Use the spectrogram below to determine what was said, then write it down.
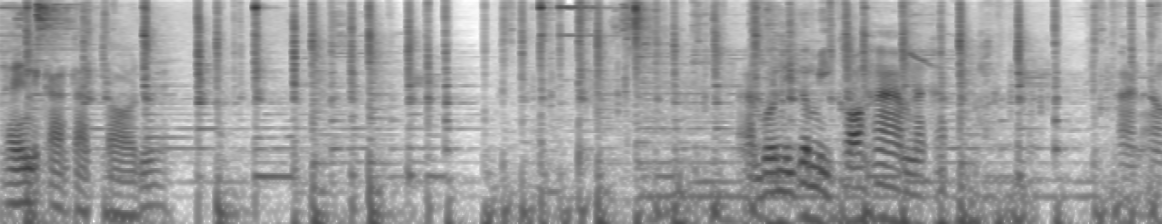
ใช้ในการตัดต่อด้วย อ่าบนนี้ก็มีข้อห้ามนะครับ อ่านเอา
